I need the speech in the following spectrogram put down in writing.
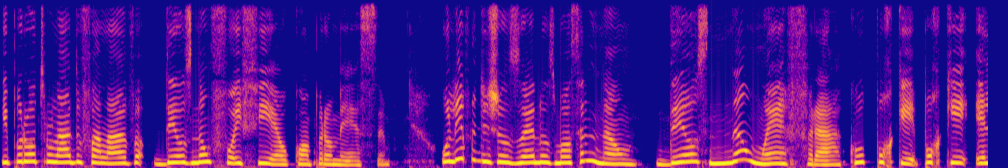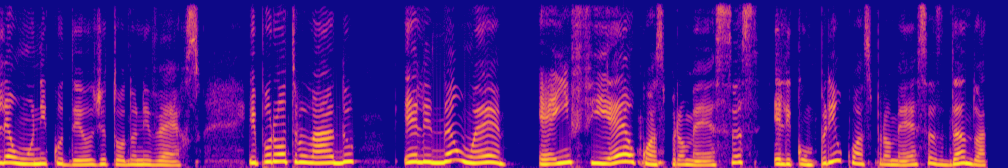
E por outro lado, falava: Deus não foi fiel com a promessa. O livro de Josué nos mostra não, Deus não é fraco, por quê? Porque ele é o único Deus de todo o universo. E por outro lado, ele não é, é infiel com as promessas, ele cumpriu com as promessas, dando a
